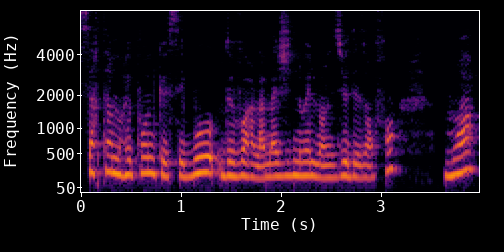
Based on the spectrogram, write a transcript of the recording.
certains me répondent que c'est beau de voir la magie de Noël dans les yeux des enfants. Moi,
